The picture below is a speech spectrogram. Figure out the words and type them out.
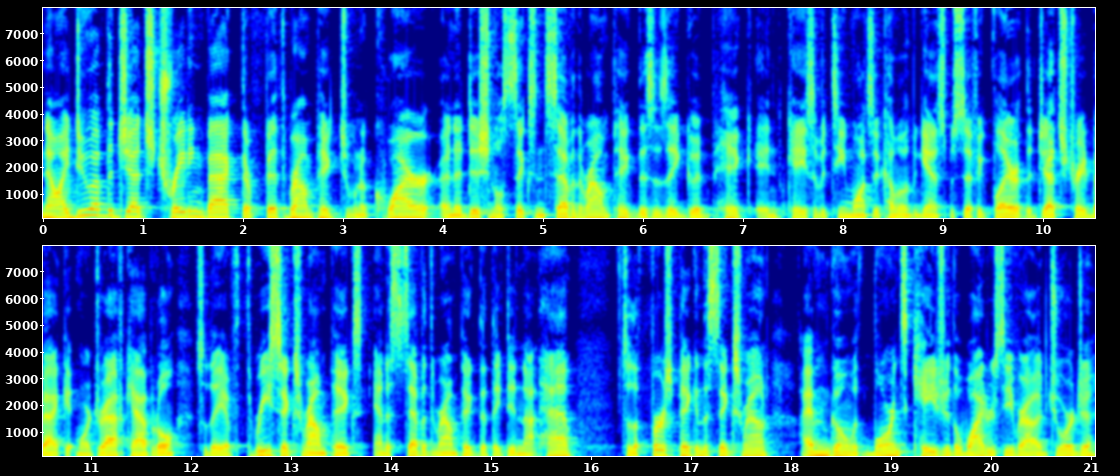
Now, I do have the Jets trading back their fifth round pick to acquire an additional sixth and seventh round pick. This is a good pick in case if a team wants to come up against a specific player. The Jets trade back, get more draft capital. So they have three six round picks and a seventh round pick that they did not have. So the first pick in the sixth round, I have them going with Lawrence Cager, the wide receiver out of Georgia.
